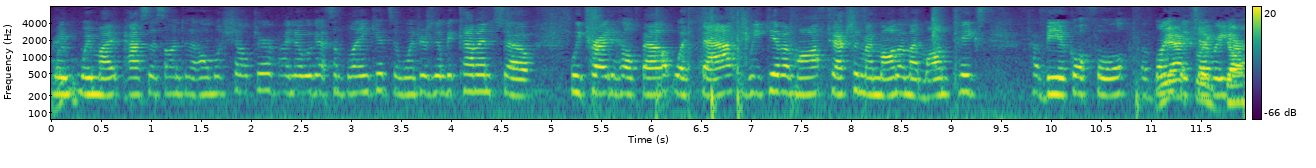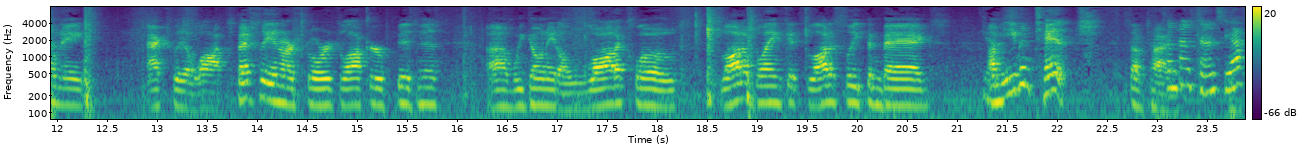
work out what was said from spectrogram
We, we might pass this on to the homeless shelter. I know we got some blankets and winter's gonna be coming, so we try to help out with that. We give them off to actually my mom, and my mom takes a vehicle full of We blankets actually every year. donate actually a lot, especially in our storage locker business. Um, we donate a lot of clothes, a lot of blankets, a lot of sleeping bags, um, Yes. even tents sometimes. Sometimes tents, yeah.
